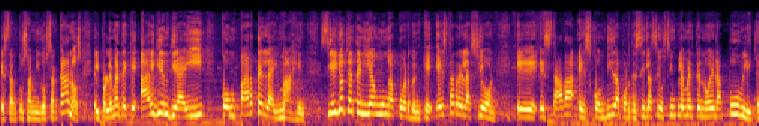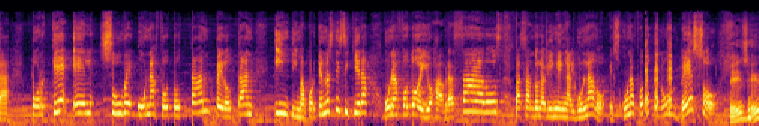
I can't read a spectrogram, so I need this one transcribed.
están tus amigos cercanos. El problema es de que alguien de ahí comparte la imagen. Si ellos ya tenían un acuerdo en que esta relación eh, estaba escondida, por decirlo así, o simplemente no era pública, ¿por qué él sube una foto tan, pero tan íntima? Porque no es ni siquiera una foto de ellos abrazados, pasándola bien en algún lado. Es una foto con un beso. Sí, sí.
